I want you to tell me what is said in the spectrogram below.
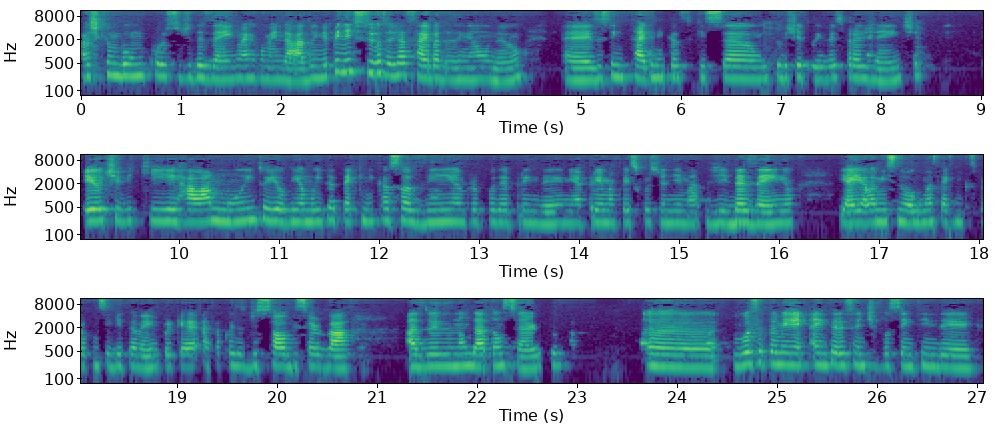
acho que um bom curso de desenho é recomendado, independente se você já saiba desenhar ou não. É, existem técnicas que são substituíveis para gente. Eu tive que ralar muito e eu via muita técnica sozinha para poder aprender. Minha prima fez curso de, anima de desenho e aí ela me ensinou algumas técnicas para conseguir também, porque essa coisa de só observar às vezes não dá tão certo. Uh, você também é interessante você entender,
